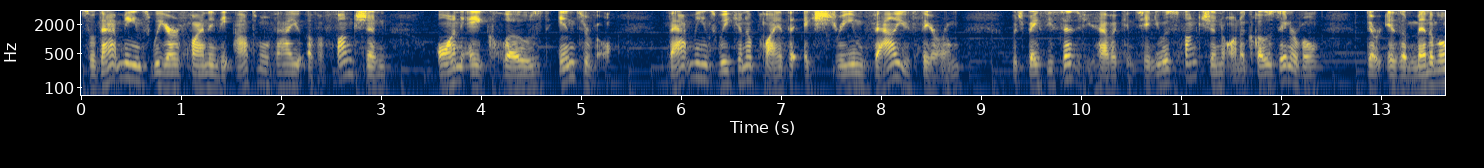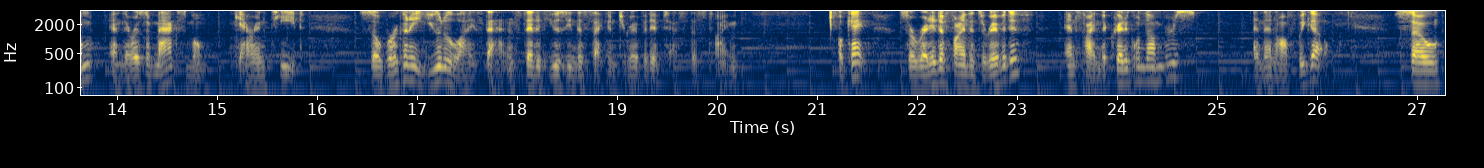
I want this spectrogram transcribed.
So that means we are finding the optimal value of a function on a closed interval. That means we can apply the extreme value theorem, which basically says if you have a continuous function on a closed interval, there is a minimum and there is a maximum guaranteed. So we're going to utilize that instead of using the second derivative test this time. Okay, so we're ready to find the derivative and find the critical numbers, and then off we go. So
